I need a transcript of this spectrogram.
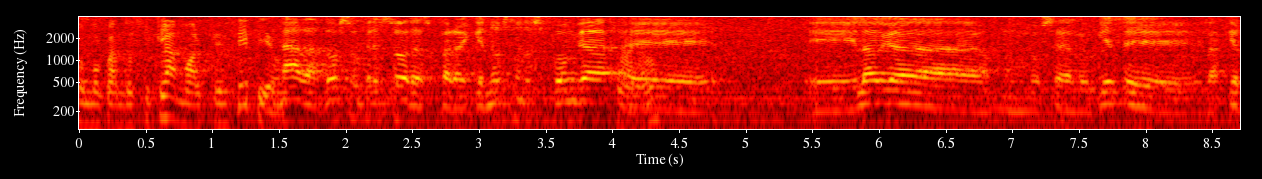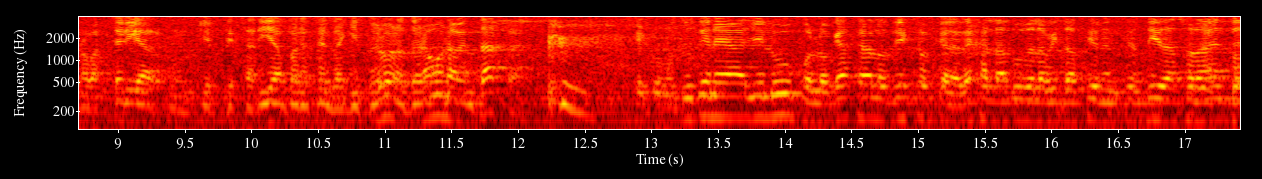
Como cuando ciclamos al principio. nada, dos o tres horas para que no se nos ponga Claro. eh, eh, el alga, mm, o sea, lo que es eh, la cianobacteria mm, que empezaría a aparecer de aquí. Pero bueno, tenemos una ventaja, que como tú tienes allí luz, pues lo que hace a los discos que le dejas la luz de la habitación encendida solamente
